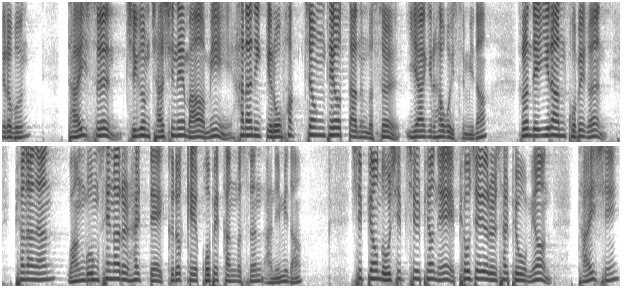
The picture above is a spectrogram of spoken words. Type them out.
여러분, 다윗은 지금 자신의 마음이 하나님께로 확정되었다는 것을 이야기를 하고 있습니다. 그런데 이러한 고백은 편안한 왕궁 생활을 할 때 그렇게 고백한 것은 아닙니다. 시편 57편의 표제어를 살펴보면 다윗이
